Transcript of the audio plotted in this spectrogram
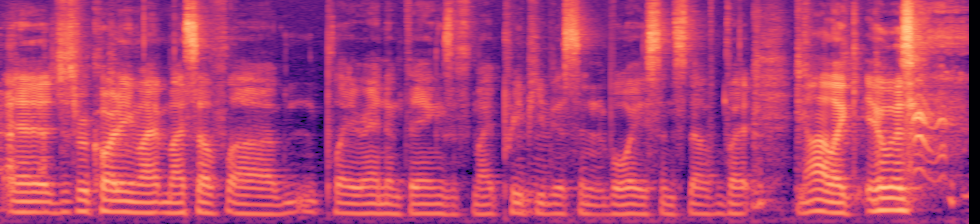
uh, just recording my, myself uh, play random things with my prepubescent voice and stuff. But nah, like it was.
